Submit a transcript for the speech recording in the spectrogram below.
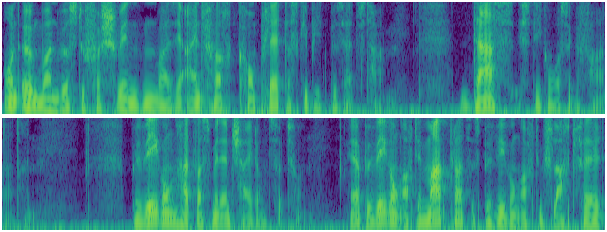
und irgendwann wirst du verschwinden, weil sie einfach komplett das Gebiet besetzt haben. Das ist die große Gefahr da drin. Bewegung hat was mit Entscheidung zu tun. Ja, Bewegung auf dem Marktplatz ist Bewegung auf dem Schlachtfeld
